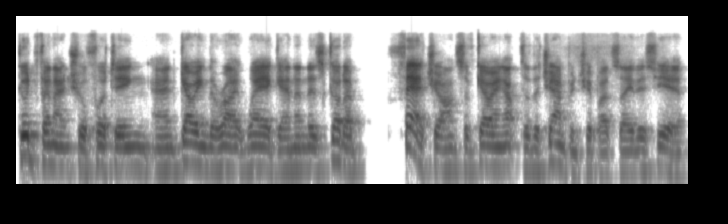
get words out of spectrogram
good financial footing and going the right way again, and has got a fair chance of going up to the championship. I'd say this year.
